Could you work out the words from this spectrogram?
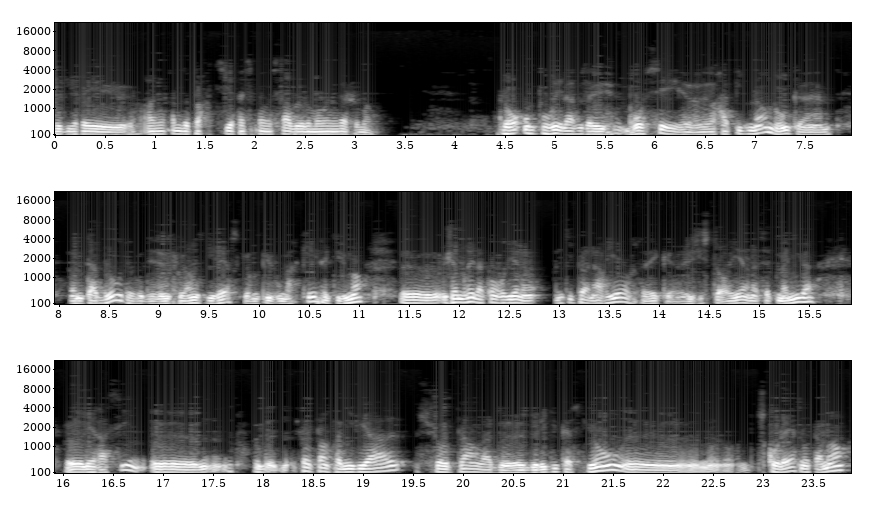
je dirais, en grande partie responsables de mon engagement. Alors on pourrait là, vous avez brossé euh, rapidement donc un, tableau de, des influences diverses qui ont pu vous marquer effectivement. Euh, j'aimerais là qu'on revienne un, petit peu en arrière. Vous savez que les historiens on cette manie-là, les racines sur le plan familial, sur le plan là de l'éducation scolaire notamment.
